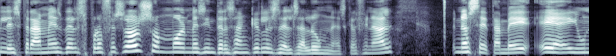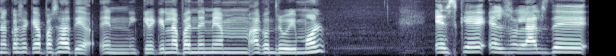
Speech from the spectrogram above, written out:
les trames dels professors són molt més interessants que les dels alumnes, que al final, no sé, també eh, una cosa que ha passat, i, en, i crec que en la pandèmia ha contribuït molt, és que els relats de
